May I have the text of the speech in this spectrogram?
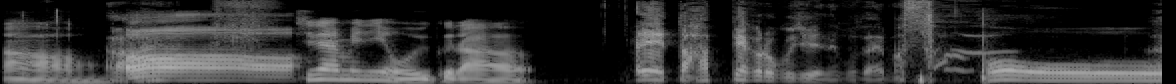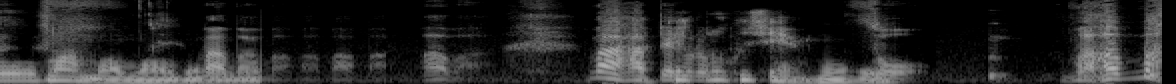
ああ。はああ。ちなみにおいくら？いえっ、と、860円でございます。おー、まあまあまあまあ。まあまあまあまあまあまあまあまあ。まあ860 860円。そう。まあまあ、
